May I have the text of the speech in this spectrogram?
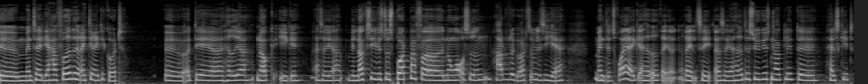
øh, mentalt. Jeg har fået det rigtig, rigtig godt. Øh, og det havde jeg nok ikke. Altså, jeg vil nok sige, hvis du spurgte mig for nogle år siden, har du det godt, så vil jeg sige ja. Men det tror jeg ikke, jeg havde re- reelt set. Altså, jeg havde det psykisk nok lidt øh, halvskidt.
